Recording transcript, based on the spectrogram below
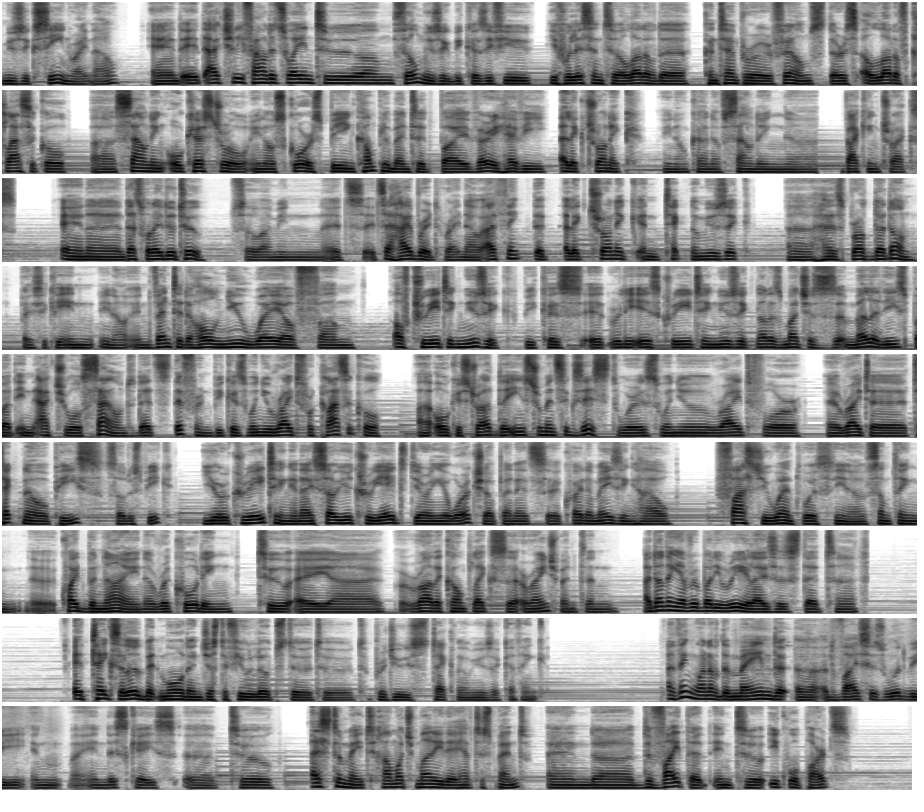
music scene right now. And it actually found its way into um, film music because if you if we listen to a lot of the contemporary films, there's a lot of classical uh, sounding orchestral, you know, scores being complemented by very heavy electronic you know, kind of sounding uh, backing tracks, and uh, that's what I do too. So I mean, it's it's a hybrid right now. I think that electronic and techno music uh, has brought that on. Basically, in you know, invented a whole new way of um, of creating music because it really is creating music not as much as melodies, but in actual sound. That's different because when you write for classical uh, orchestra, the instruments exist, whereas when you write for uh, write a techno piece, so to speak, you're creating, and I saw you create during your workshop, and it's uh, quite amazing how fast you went with you know something uh, quite benign, a recording to a uh, rather complex uh, arrangement, and I don't think everybody realizes that. Uh, it takes a little bit more than just a few loops to, to, to produce techno music, I think. I think one of the main uh, advices would be in in this case uh, to estimate how much money they have to spend and uh, divide that into equal parts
